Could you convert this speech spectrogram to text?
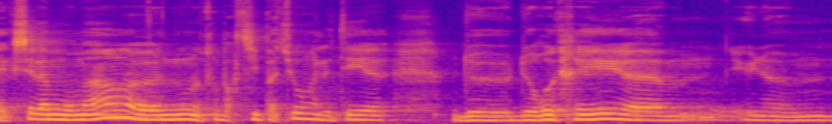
excellent moment. Euh, nous, notre participation, elle était euh, de, de recréer une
